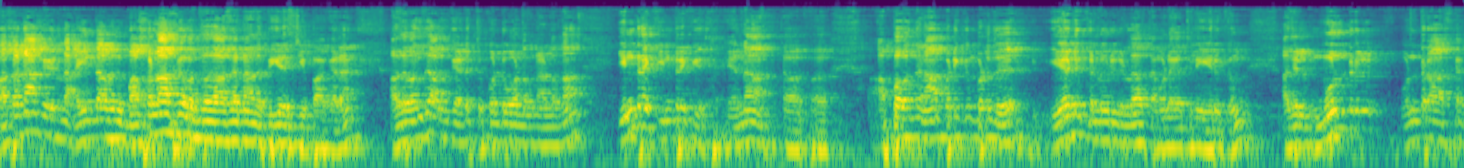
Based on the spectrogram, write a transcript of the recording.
மகனாக இல்லை ஐந்தாவது மகளாக வந்ததாக நான் அந்த பிஹெச்டி பார்க்குறேன். அதை வந்து அவங்க எடுத்து கொண்டு போனதுனால தான் இன்றைக்கு இன்றைக்கு ஏன்னா அப்போ வந்து நான் படிக்கும் பொழுது ஏழு கல்லூரிகள் தான் தமிழகத்திலே இருக்கும். அதில் மூன்றில் ஒன்றாக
